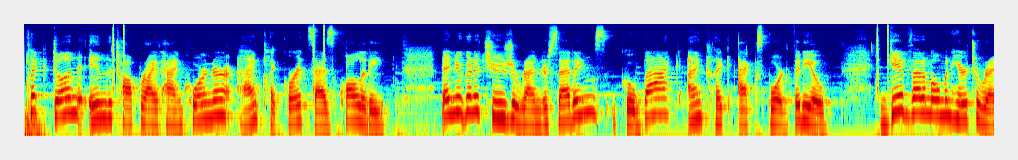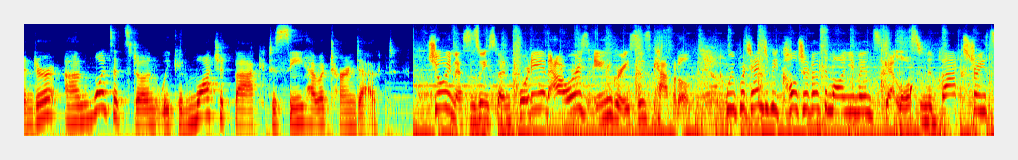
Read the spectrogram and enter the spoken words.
Click done in the top right hand corner and click where it says quality. Then you're going to choose your render settings, go back and click export video. Give that a moment here to render and once it's done we can watch it back to see how it turned out. Join us as we spend 48 hours in Greece's capital. We pretend to be cultured at the monuments, get lost in the back streets,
